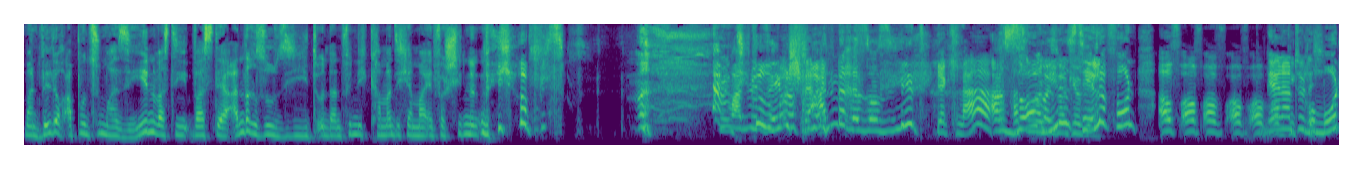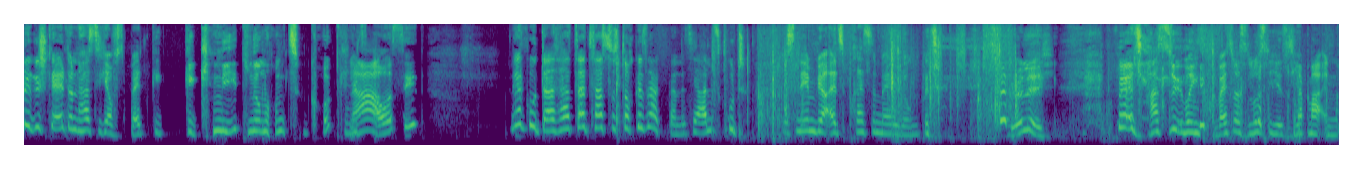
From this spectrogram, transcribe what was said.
man will doch ab und zu mal sehen, was, die, was der andere so sieht. Und dann finde ich, kann man sich ja mal in verschiedenen. Ich hab so man will sehen, was der andere so sieht. Ja klar. Ach so, hast du noch nie das. Telefon auf, auf, auf, auf, auf, Ja, auf die. Kommode gestellt und hast dich aufs Bett ge gekniet, nur um zu gucken, wie es aussieht? Ja gut, das, das hast du es doch gesagt. Dann ist ja alles gut. Das nehmen wir als Pressemeldung. Bitte. Natürlich. Hast du übrigens, weißt du, was lustig ist? Ich habe mal einen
